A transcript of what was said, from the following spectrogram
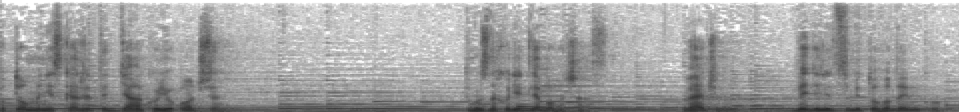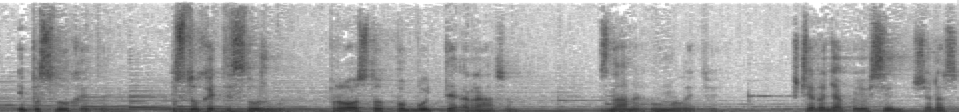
Потім мені скажете дякую, Отче. Тому знаходіть для Бога час. Вечором виділіть собі ту годинку і послухайте. Послухайте службу. Просто побудьте разом з нами у молитві. Щиро дякую всім. Ще раз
